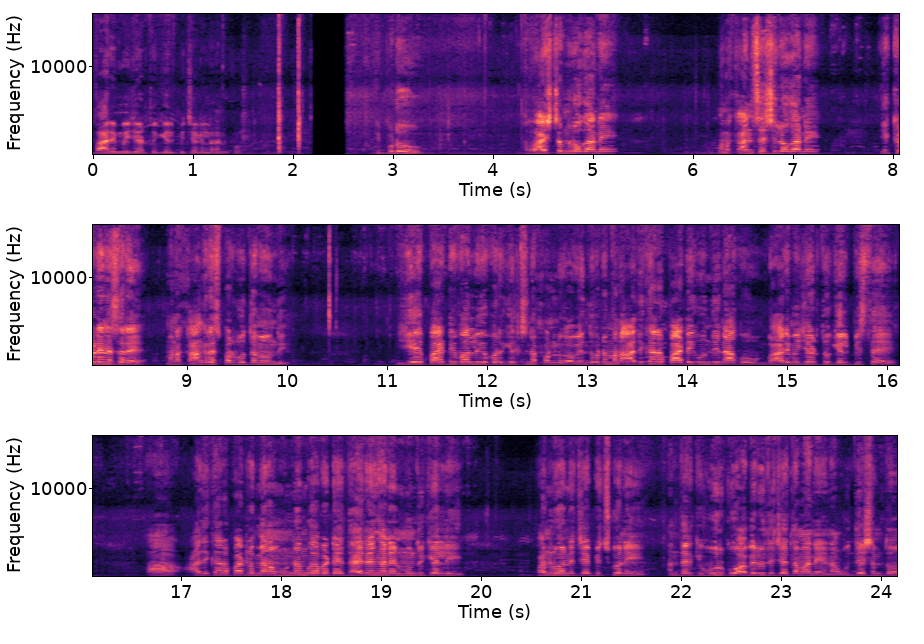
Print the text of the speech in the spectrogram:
భారీ మెజార్టీతో గెలిపించగలరని కోరుతున్నాను ఇప్పుడు రాష్ట్రంలో కానీ మన కాన్స్టిట్యూన్సీలో కానీ ఎక్కడైనా సరే మన కాంగ్రెస్ ప్రభుత్వమే ఉంది. ఏ పార్టీ వాళ్ళు ఎవరు గెలిచిన పనులు కావు. ఎందుకంటే మన అధికార పార్టీకి ఉంది నాకు భారీ మెజార్టీతో గెలిపిస్తే ఆ అధికార పార్టీలో మనం ఉన్నాం కాబట్టి ధైర్యంగా నేను ముందుకెళ్ళి పనులు అన్ని చేపించుకొని అందరికీ ఊరుకు అభివృద్ధి చేద్దామనే నా ఉద్దేశంతో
